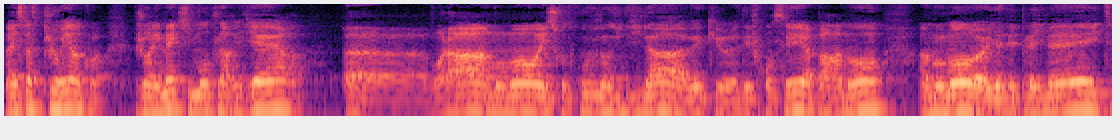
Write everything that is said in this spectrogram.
bah, il se passe plus rien, quoi. Genre, les mecs, ils montent la rivière. Euh, voilà, un moment, ils se retrouvent dans une villa avec des Français, apparemment. Un moment, il y a des playmates.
